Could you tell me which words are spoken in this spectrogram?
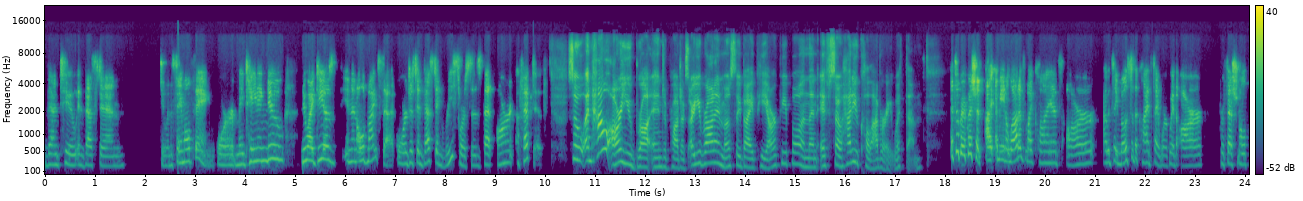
than to invest in doing the same old thing or maintaining new new ideas in an old mindset or just investing resources that aren't effective. So, and how are you brought into projects? Are you brought in mostly by PR people? And then, if so, how do you collaborate with them? That's a great question. I, I mean, a lot of my clients are, I would say most of the clients I work with are professional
